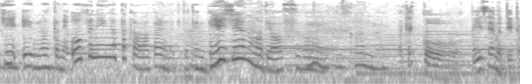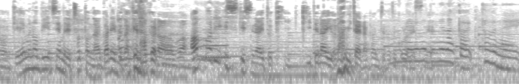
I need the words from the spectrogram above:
ー、えなんかねオープニングとかは分かるんだけどでも BGM まではすごい、分かんない。まあ結構 BGM って言ってもゲームの BGM でちょっと流れるだけだからまあ、あんまり意識しないと聞聞いてないよなみたいな感じのところですね。ね。なんか多分ね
